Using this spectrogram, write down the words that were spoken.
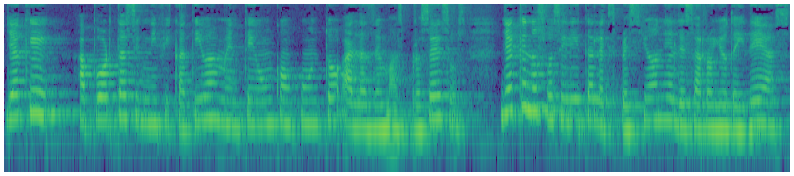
ya que aporta significativamente un conjunto a los demás procesos, ya que nos facilita la expresión y el desarrollo de ideas.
